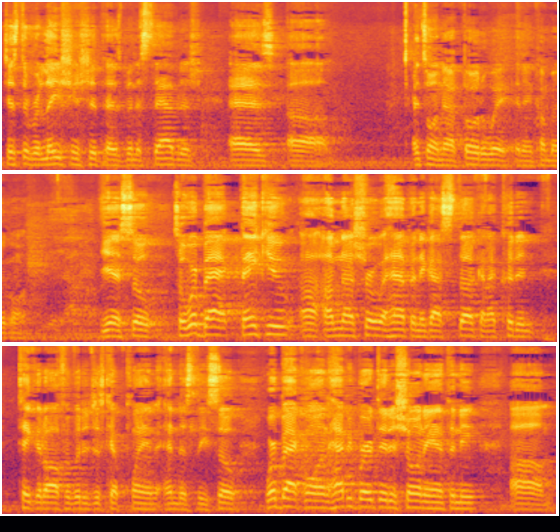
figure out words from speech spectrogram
just the relationship that has been established as um, it's on now. Throw it away and then come back on. Yeah, so so we're back. Thank you. Uh, I'm not sure what happened. It got stuck and I couldn't take it off. It would have just kept playing endlessly. So we're back on. Happy birthday to Sean Anthony. Um,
